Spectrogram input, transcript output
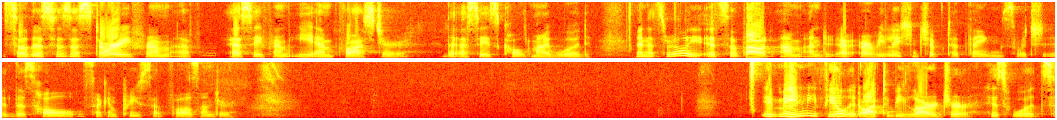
so this is a story from an essay from E.M. Forster. The essay is called My Wood. And it's really, it's about um, under, our relationship to things, which this whole second precept falls under. It made me feel it ought to be larger, his woods.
